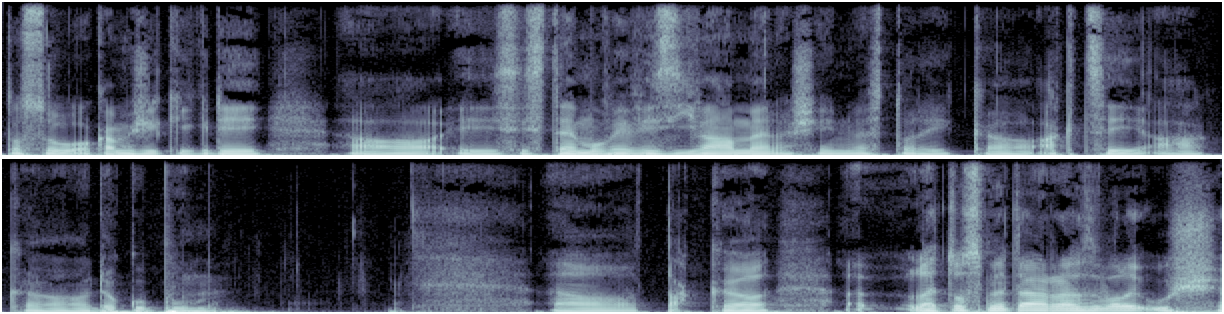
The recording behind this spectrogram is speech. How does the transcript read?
To jsou okamžiky, kdy i systémově vyzýváme naše investory k akci a k dokupům. Tak letos jsme teda razovali už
